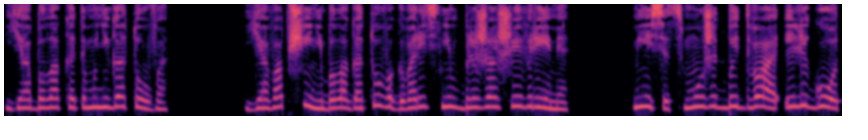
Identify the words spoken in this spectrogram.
Я была к этому не готова. Я вообще не была готова говорить с ним в ближайшее время. Месяц, может быть, два или год.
